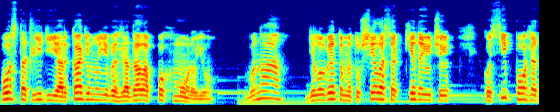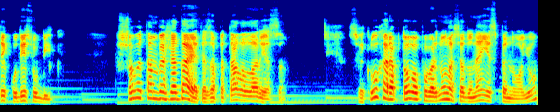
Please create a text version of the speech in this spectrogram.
постать Лідії Аркадівної виглядала похмурою. Вона діловито метушилася, кидаючи косі погляди кудись у бік. Що ви там виглядаєте? запитала Лариса. Свекруха раптово повернулася до неї спиною,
